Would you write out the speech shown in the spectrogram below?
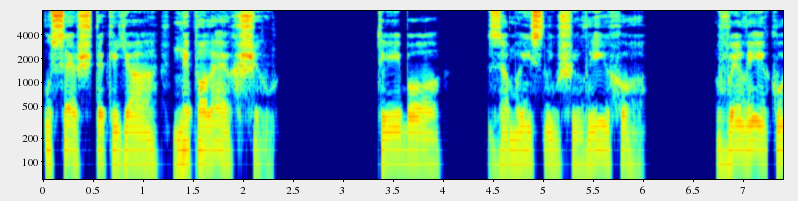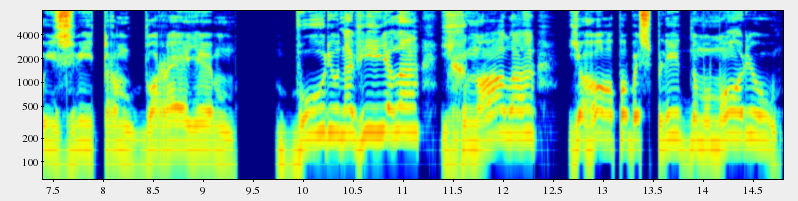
усе ж таки я не полегшив. Ти бо, замисливши лихо, велику із вітром бореєм, бурю навіяла й гнала його по безплідному морю,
